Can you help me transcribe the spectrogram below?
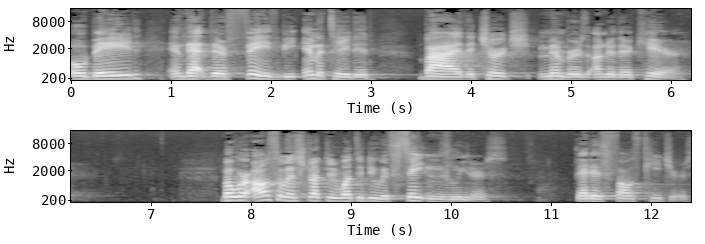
obeyed, and that their faith be imitated by the church members under their care. But we're also instructed what to do with Satan's leaders, that is, false teachers.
